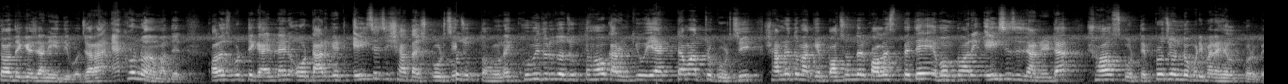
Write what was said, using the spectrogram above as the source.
তোমাদেরকে জানিয়ে দিব। যারা এখনও আমাদের কলেজ ভর্তি গাইডলাইন ও টার্গেট এইচএসসি সাতাশ করছে যুক্ত হও নাই, খুবই দ্রুত যুক্ত হও, কারণ কেউ এই একটা মাত্র করছি সামনে তোমাকে পছন্দের কলেজ পেতে এবং তোমার এইচএসসি জার্নিটা সহজ করতে প্রচণ্ড পরিমাণে হেল্প করবে।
